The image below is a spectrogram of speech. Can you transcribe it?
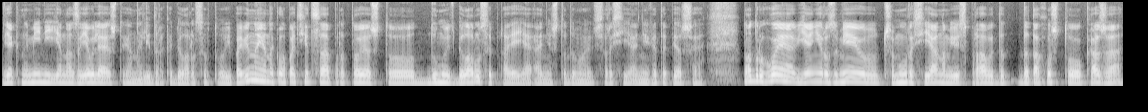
як на меней яна заяўляе што яна лідарка беларусаў то і павінна яна клапаціцца про тое што думаюць беларусы пра яе а не што думаюць расіяне. Гэта першае. Ну а другое я не разумею чаму расіянам ёсць справы да, да таго што кажа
